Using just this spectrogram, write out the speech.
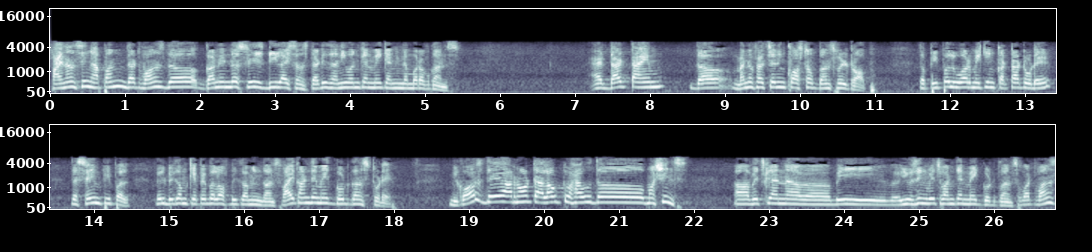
financing happen that once the gun industry is delicensed, that is, anyone can make any number of guns? At that time, the manufacturing cost of guns will drop. The people who are making katta today, the same people, will become capable of becoming guns. Why can't they make good guns today? Because they are not allowed to have the machines uh, which can uh, be using which one can make good guns. But once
